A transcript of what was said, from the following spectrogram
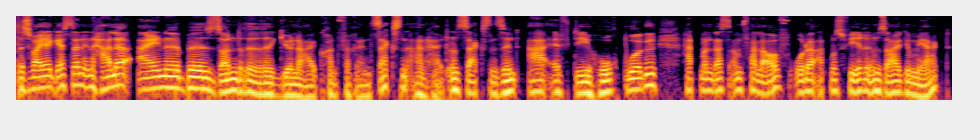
das war ja gestern in Halle eine besondere Regionalkonferenz. Sachsen-Anhalt und Sachsen sind AfD-Hochburgen. Hat man das am Verlauf oder Atmosphäre im Saal gemerkt?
